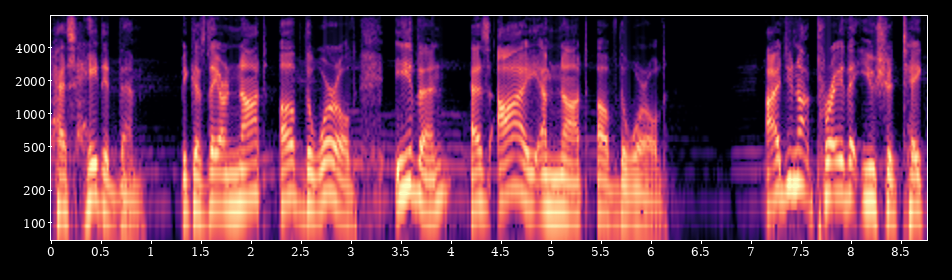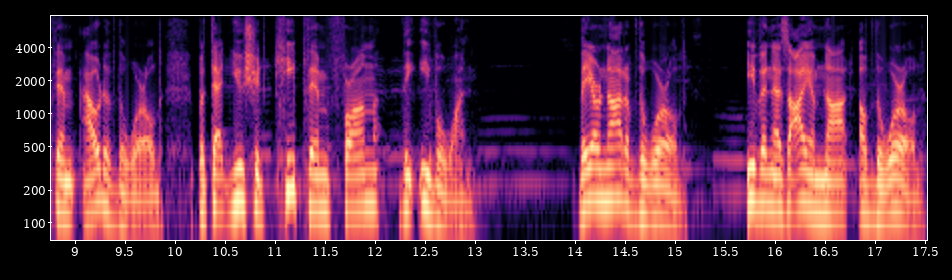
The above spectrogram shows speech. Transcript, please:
has hated them, because they are not of the world, even as I am not of the world. I do not pray that you should take them out of the world, but that you should keep them from the evil one. They are not of the world, even as I am not of the world.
